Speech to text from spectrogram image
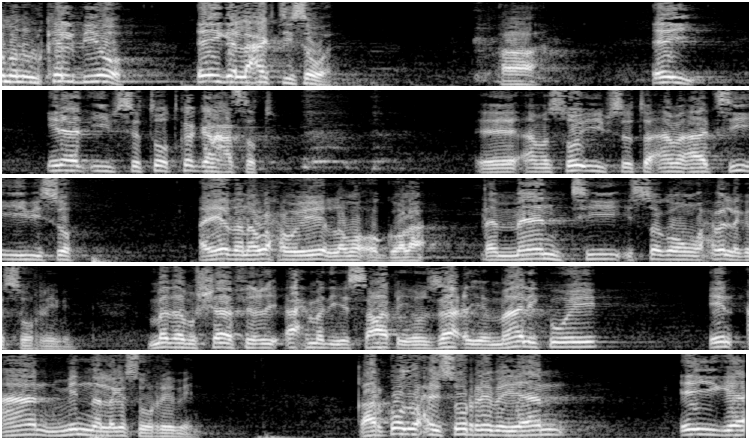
amanulkalbiyo eyga lacagtiisa waa. Ey inaad iibsatood ka ganacsato. Ama soo iibsato ama aad sii iibiso ayadana waxa weeye lama ogola. Dhammaantii isagoon waxba laga soo reebin. Madhabu shaafici axmed iyo isxaaq iyo awsaaci iyo maalik weeye in aan midna laga soo reebayn qaarkood waxay soo reebayaan eyga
